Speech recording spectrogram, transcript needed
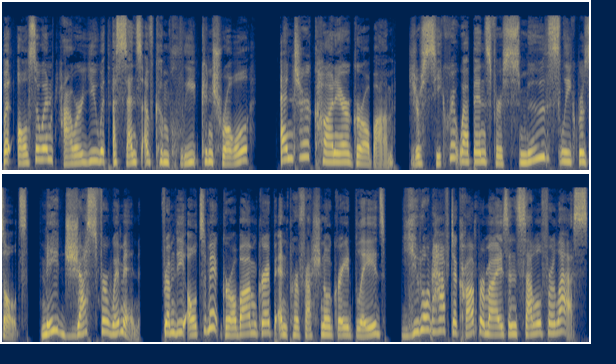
but also empower you with a sense of complete control? Enter Conair Girl Bomb, your secret weapons for smooth, sleek results made just for women. From the ultimate Girl Bomb grip and professional grade blades, you don't have to compromise and settle for less.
